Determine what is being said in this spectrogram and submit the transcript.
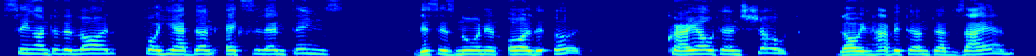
Sing unto the Lord, for he hath done excellent things. This is known in all the earth. Cry out and shout, thou inhabitant of Zion,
